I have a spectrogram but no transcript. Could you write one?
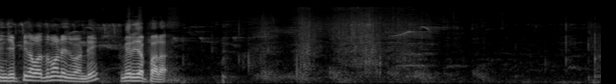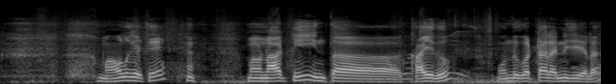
నేను చెప్పిన అబద్ధమా నిజమండి మీరు చెప్పాలా? మామూలుగా అయితే మనం నాటి ఇంత కాయదు. ముందు కొట్టాలి అన్నీ చేయాలా?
